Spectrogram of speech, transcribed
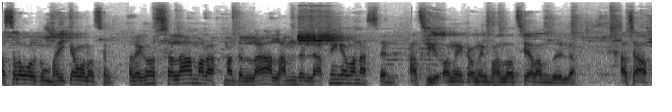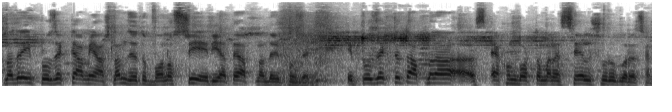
আসসালামু আলাইকুম ভাই কেমন আছেন? ওয়ালাইকুম আসসালাম রহমতুল্লাহ আলহামদুলিল্লাহ আপনি কেমন আছেন? আছি অনেক অনেক ভালো আছি আলহামদুলিল্লাহ। আচ্ছা আপনাদের এই প্রজেক্টে আমি আসলাম যেহেতু বনশ্রী এরিয়াতে আপনাদের এই প্রজেক্ট এই প্রজেক্টে তো আপনারা এখন বর্তমানে সেল শুরু করেছেন।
